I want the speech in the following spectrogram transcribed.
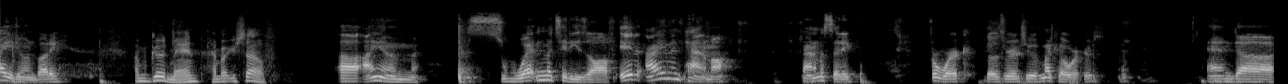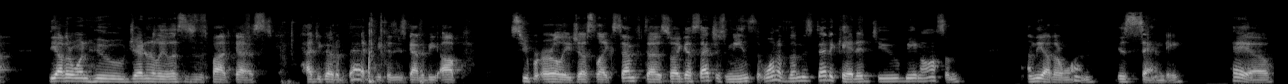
How you doing, buddy? I'm good, man. How about yourself? Uh, I am sweating my titties off. It. I am in Panama, Panama City, for work. Those are two of my coworkers, and uh, the other one who generally listens to this podcast had to go to bed because he's got to be up super early, just like Senf does. So I guess that just means that one of them is dedicated to being awesome, and the other one is Sandy. Heyo.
